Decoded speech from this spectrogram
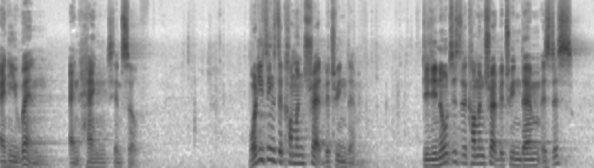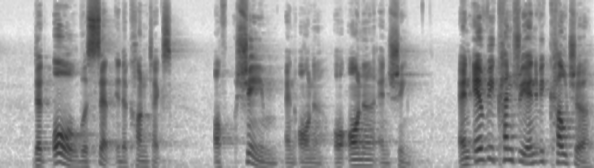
and he went and hanged himself. What do you think is the common thread between them? Did you notice the common thread between them is this? That all was set in the context of shame and honor, or honor and shame. And every country and every culture,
